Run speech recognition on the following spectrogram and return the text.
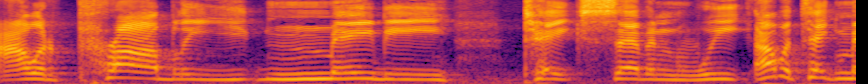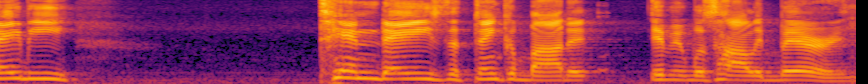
I would probably maybe take seven weeks. I would take maybe 10 days to think about it if it was Halle Berry.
